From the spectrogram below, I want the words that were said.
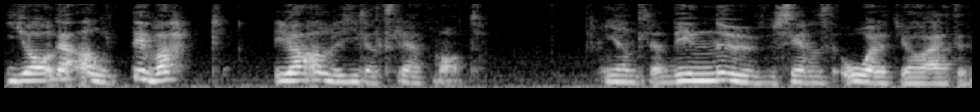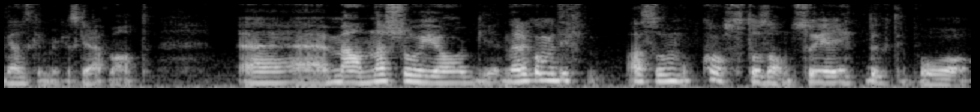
Jag har alltid varit... Jag har aldrig gillat skräpmat. Egentligen. Det är nu senaste året jag har ätit ganska mycket skräpmat. Eh, men annars så är jag... När det kommer till alltså, kost och sånt så är jag jätteduktig på att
